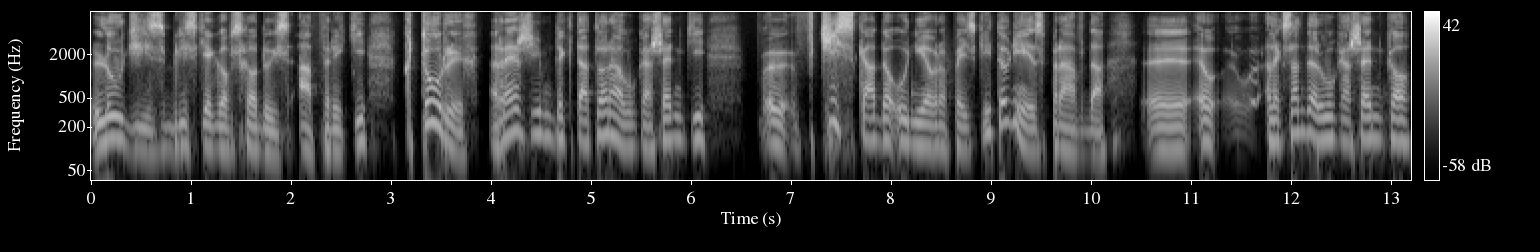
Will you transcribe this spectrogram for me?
ludzi z Bliskiego Wschodu i z Afryki, których reżim dyktatora Łukaszenki y, wciska do Unii Europejskiej. To nie jest prawda. Y, Eu- Aleksander Łukaszenko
